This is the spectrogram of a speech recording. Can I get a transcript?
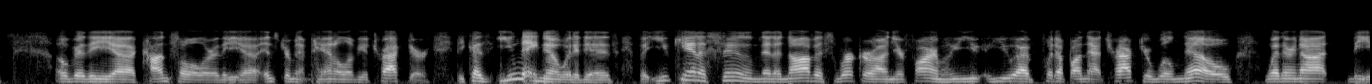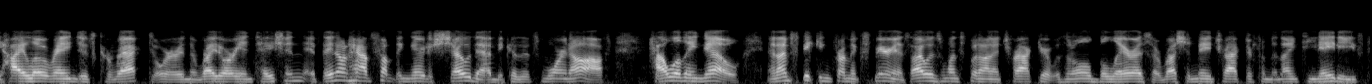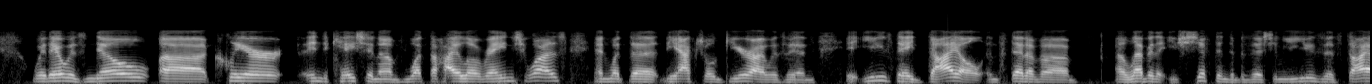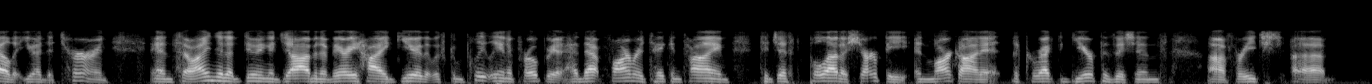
over the uh, console or the uh, instrument panel of your tractor because you may know what it is, but you can't assume that a novice worker on your farm who you, you have put up on that tractor will know whether or not the high-low range is correct or in the right orientation. If they don't have something there to show them because it's worn off, how will they know? And I'm speaking from experience. I was once put on a tractor. It was an old Belarus, a Russian-made tractor from the 1980s, where there was no uh, clear indication of what the high-low range was and what the, the actual gear I was in. It used a dial instead of a, a lever that you shift into position. You use this dial that you had to turn. And so I ended up doing a job in a very high gear that was completely inappropriate. Had that farmer taken time to just pull out a Sharpie and mark on it the correct gear positions uh, for each uh,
